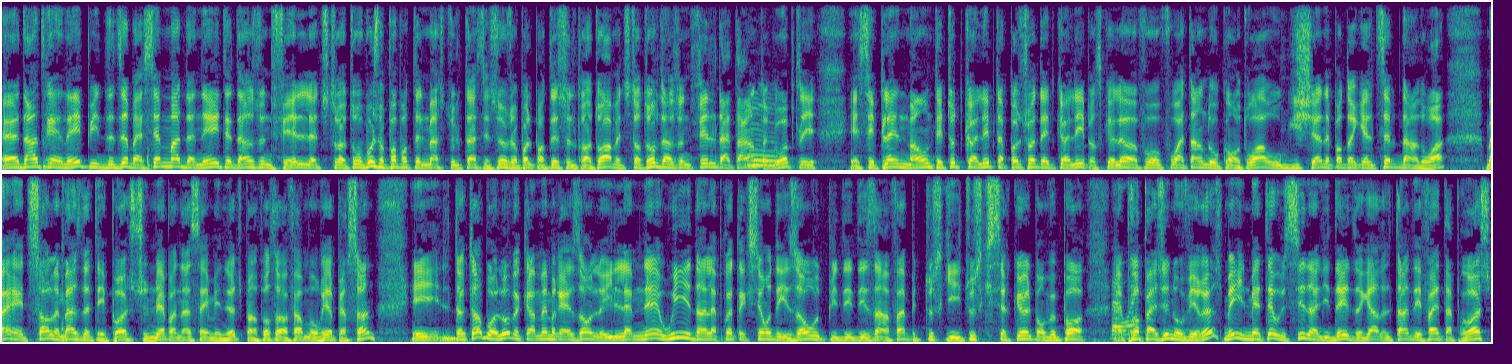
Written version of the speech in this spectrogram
Euh, D'entraîner, puis de dire, ben, si à un moment donné, tu es dans une file, tu te retrouves, moi, je vais pas porter le masque tout le temps, c'est sûr, je vais pas le porter sur le trottoir, mais tu te retrouves dans une file d'attente, mm. groupe, et c'est plein de monde, t'es tout collé, puis t'as pas le choix d'être collé, parce que là, faut, faut attendre au comptoir, au guichet, n'importe quel type d'endroit. Ben, tu sors le masque de tes poches, tu le mets pendant cinq minutes, je pense pas que ça va faire mourir personne. Et le docteur Boileau avait quand même raison, là. il l'amenait, oui, dans la protection des autres, puis des, des enfants, puis tout ce qui tout ce qui circule, puis on veut pas ben euh, propager nos virus, mais il mettait aussi dans l'idée de regarde le temps des fêtes approche,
